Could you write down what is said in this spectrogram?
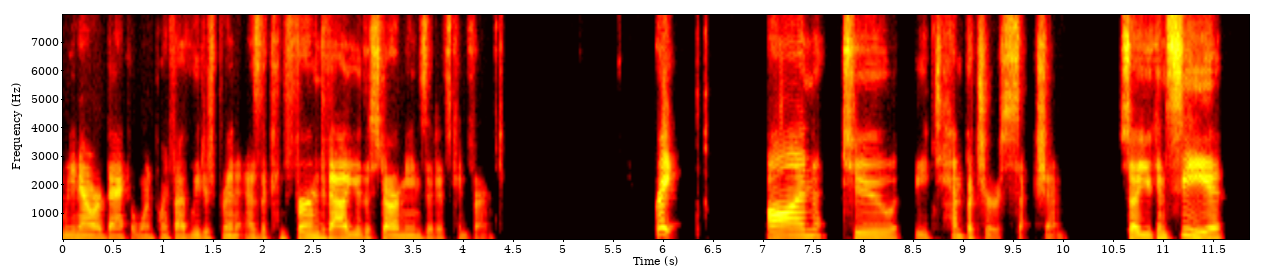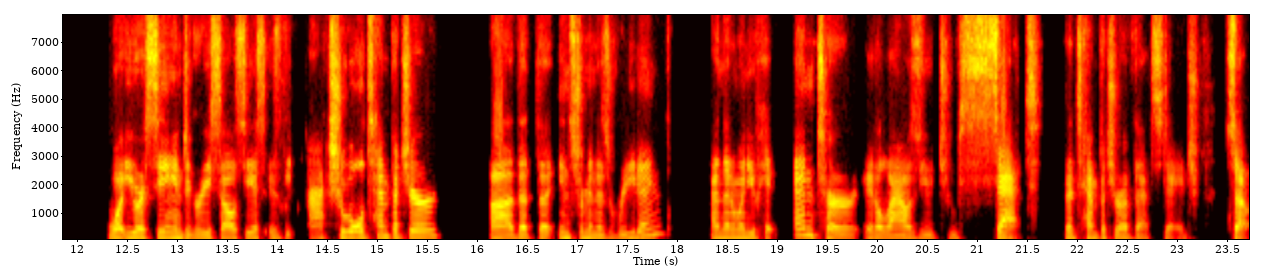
we now are back at 1.5 liters per minute as the confirmed value. The star means that it's confirmed. Great. On to the temperature section. So you can see what you are seeing in degrees Celsius is the actual temperature uh, that the instrument is reading. And then when you hit enter, it allows you to set the temperature of that stage. So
